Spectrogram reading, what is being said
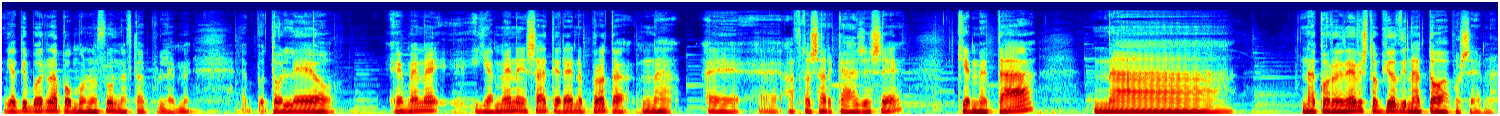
γιατί μπορεί να απομονωθούν αυτά που λέμε ε, το λέω εμένα, για μένα η σάτυρα είναι πρώτα να ε, ε, αυτοσαρκάζεσαι και μετά να, να κοροϊδεύεις το πιο δυνατό από σένα.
